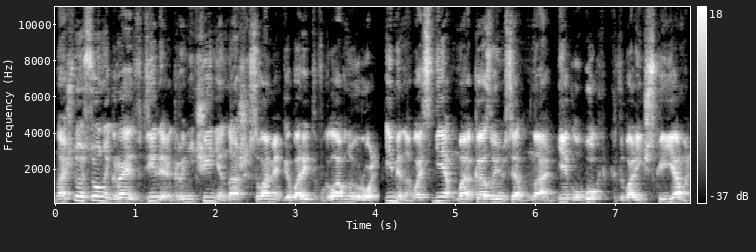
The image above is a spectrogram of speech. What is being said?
Ночной сон играет в деле ограничения наших с вами габаритов главную роль. Именно во сне мы оказываемся на дне глубокой катаболической ямы.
